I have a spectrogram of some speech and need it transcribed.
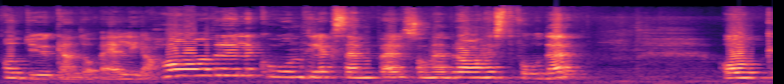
Och du kan då välja havre eller korn till exempel som är bra hästfoder. Och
